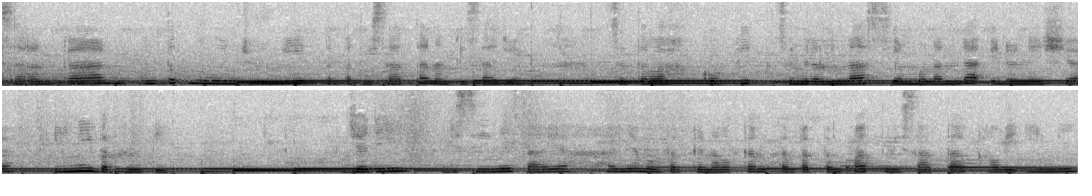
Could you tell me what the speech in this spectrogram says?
Sarankan untuk mengunjungi tempat wisata nanti saja setelah COVID-19 yang melanda Indonesia ini berhenti. Jadi, di sini saya hanya memperkenalkan tempat-tempat wisata kali ini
